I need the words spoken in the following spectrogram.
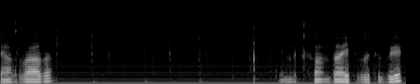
жазылады демек сонда айтып өту керек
